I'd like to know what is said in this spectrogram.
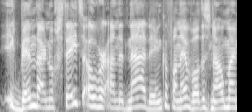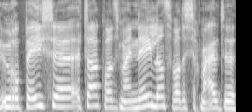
ik ben daar nog steeds over aan het nadenken van hè, wat is nou mijn Europese tak, wat is mijn Nederlands, wat is zeg maar uit de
